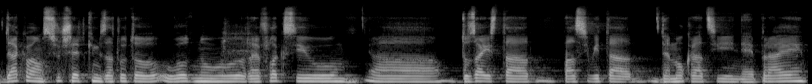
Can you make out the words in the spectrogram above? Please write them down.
vďaka vám všetkým za túto úvodnú reflexiu. Dozaistá pasivita demokracii nepraje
